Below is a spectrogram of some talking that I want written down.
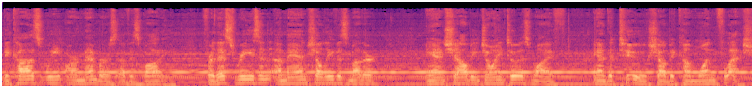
because we are members of his body. For this reason, a man shall leave his mother and shall be joined to his wife, and the two shall become one flesh.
